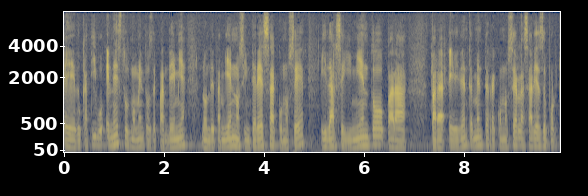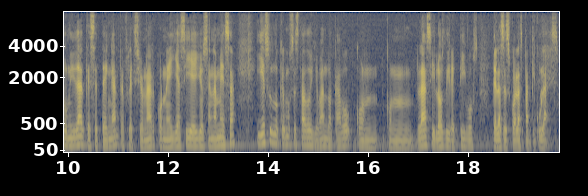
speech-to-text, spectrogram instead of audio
eh, educativo en estos momentos de pandemia, donde también nos interesa conocer y dar seguimiento para para evidentemente reconocer las áreas de oportunidad que se tengan, reflexionar con ellas y ellos en la mesa, y eso es lo que hemos estado llevando a cabo con, con las y los directivos de las escuelas particulares.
